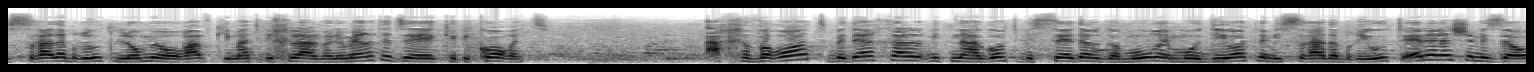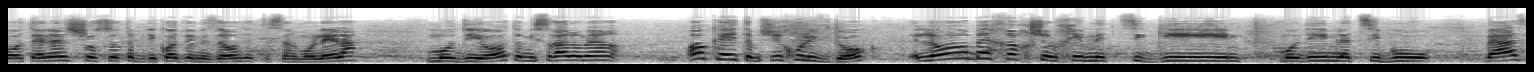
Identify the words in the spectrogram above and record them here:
משרד הבריאות לא מעורב כמעט בכלל, ואני אומרת את זה כביקורת. החברות בדרך כלל מתנהגות בסדר גמור, הן מודיעות למשרד הבריאות, הן אלה שמזהות, הן אלה שעושות את הבדיקות ומזהות את הסלמונלה, מודיעות, המשרד אומר, אוקיי, תמשיכו לבדוק, לא בהכרח שולחים נציגים, מודיעים לציבור, ואז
